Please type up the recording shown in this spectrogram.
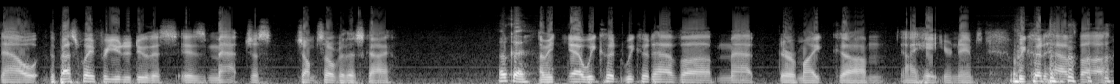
now the best way for you to do this is Matt just jumps over this guy. Okay. I mean, yeah, we could we could have uh, Matt or Mike. Um, I hate your names. We could have uh,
